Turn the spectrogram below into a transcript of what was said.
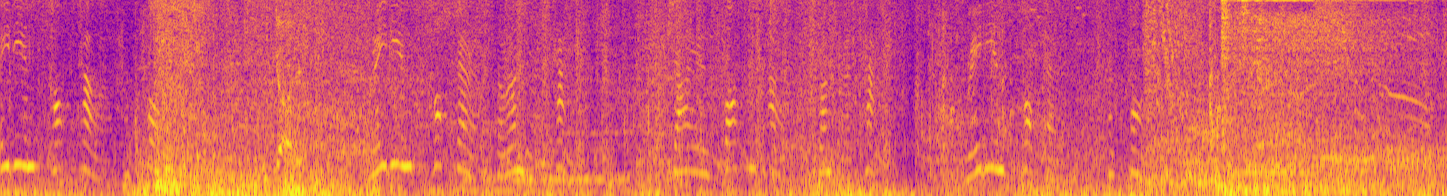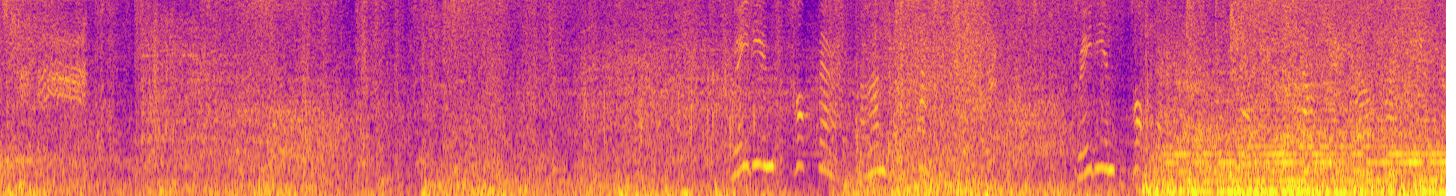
Radiant's top tower has fallen. Got it. Radiant's top barracks are under attack. Dire's bottom tower is under attack. Radiant's top barracks has fallen. Radiant's top barracks are under attack. Radiant's top barracks has fallen.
